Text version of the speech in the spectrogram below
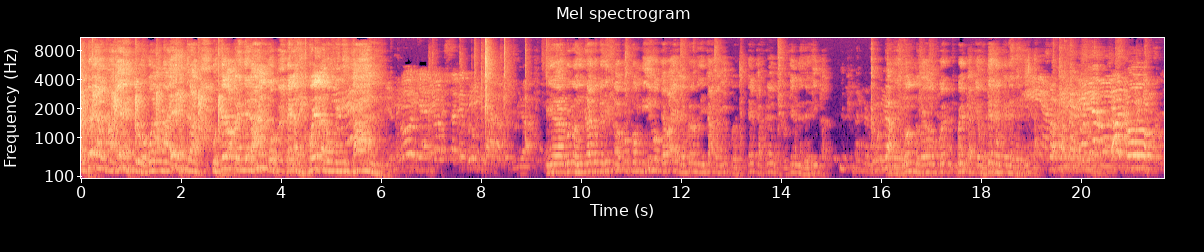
que sea el maestro o la maestra, usted va a aprender algo en la escuela dominical. Y hay algunos ingratos que dicen, no, con, con mi hijo que vaya a la escuela dominical, ahí pues, él que aprenda, porque él necesita. La razón no se ha dado cu- cuenta que usted es el que necesita. ¡Santo!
